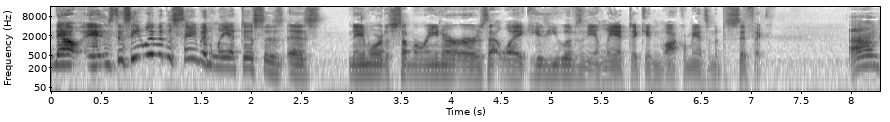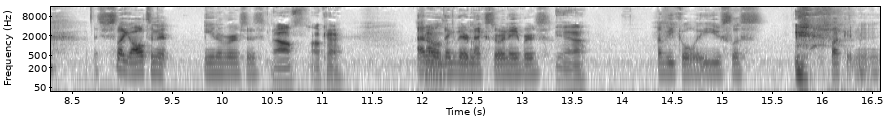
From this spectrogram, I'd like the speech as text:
now, is, does he live in the same Atlantis as, as Namor the Submariner, or is that like he, he lives in the Atlantic and Aquaman's in the Pacific? Um, it's just like alternate universes. Oh, okay. I don't think they're next door neighbors Yeah. Of equally useless fucking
